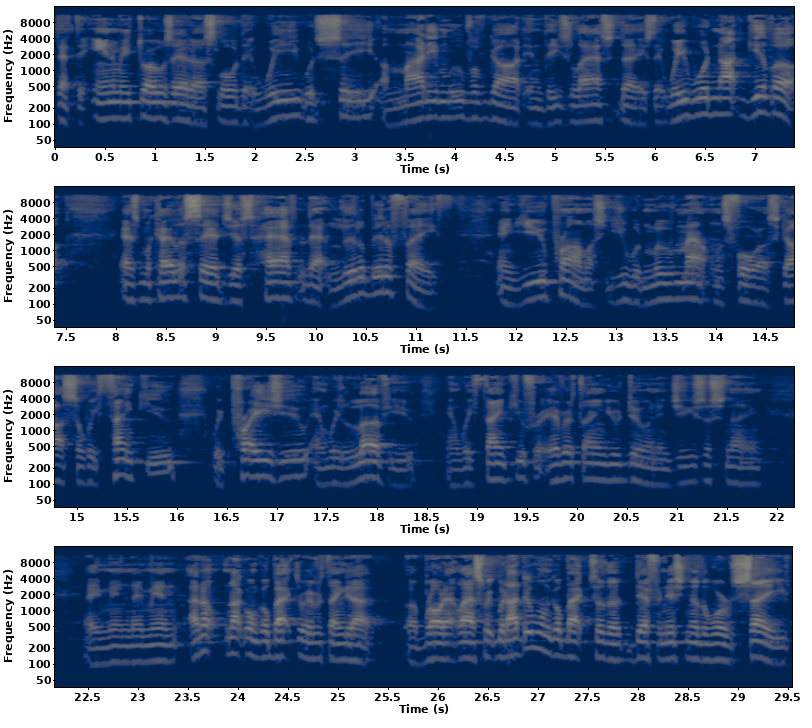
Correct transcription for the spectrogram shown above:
that the enemy throws at us, Lord, that we would see a mighty move of God in these last days, that we would not give up. As Michaela said, just have that little bit of faith, and you promise you would move mountains for us, God. So we thank you, we praise you, and we love you, and we thank you for everything you're doing in Jesus' name. Amen amen. I don't, I'm not going to go back through everything that I uh, brought out last week, but I do want to go back to the definition of the word saved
